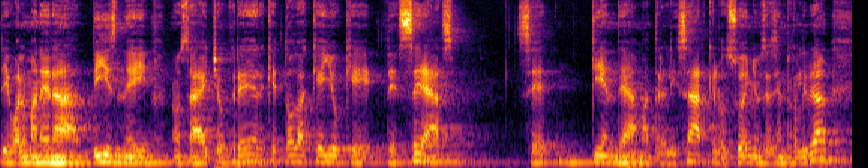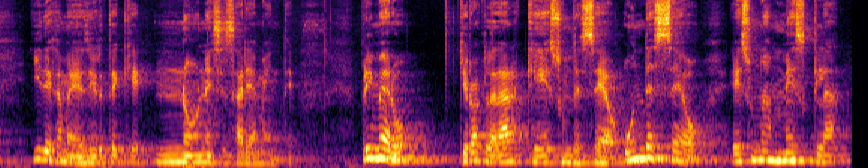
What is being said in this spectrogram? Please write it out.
De igual manera, Disney nos ha hecho creer que todo aquello que deseas se tiende a materializar, que los sueños se hacen realidad y déjame decirte que no necesariamente. Primero, quiero aclarar qué es un deseo. Un deseo es una mezcla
